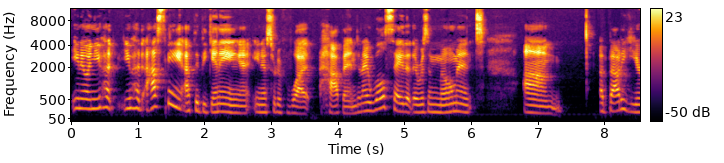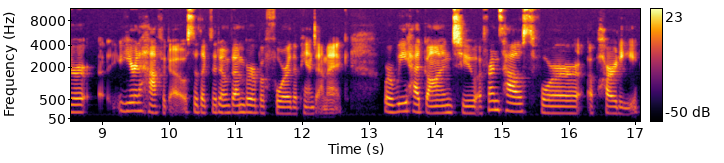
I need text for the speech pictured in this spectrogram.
you know, and you had you had asked me at the beginning, you know, sort of what happened, and I will say that there was a moment. Um, about a year year and a half ago, so like the November before the pandemic, where we had gone to a friend's house for a party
